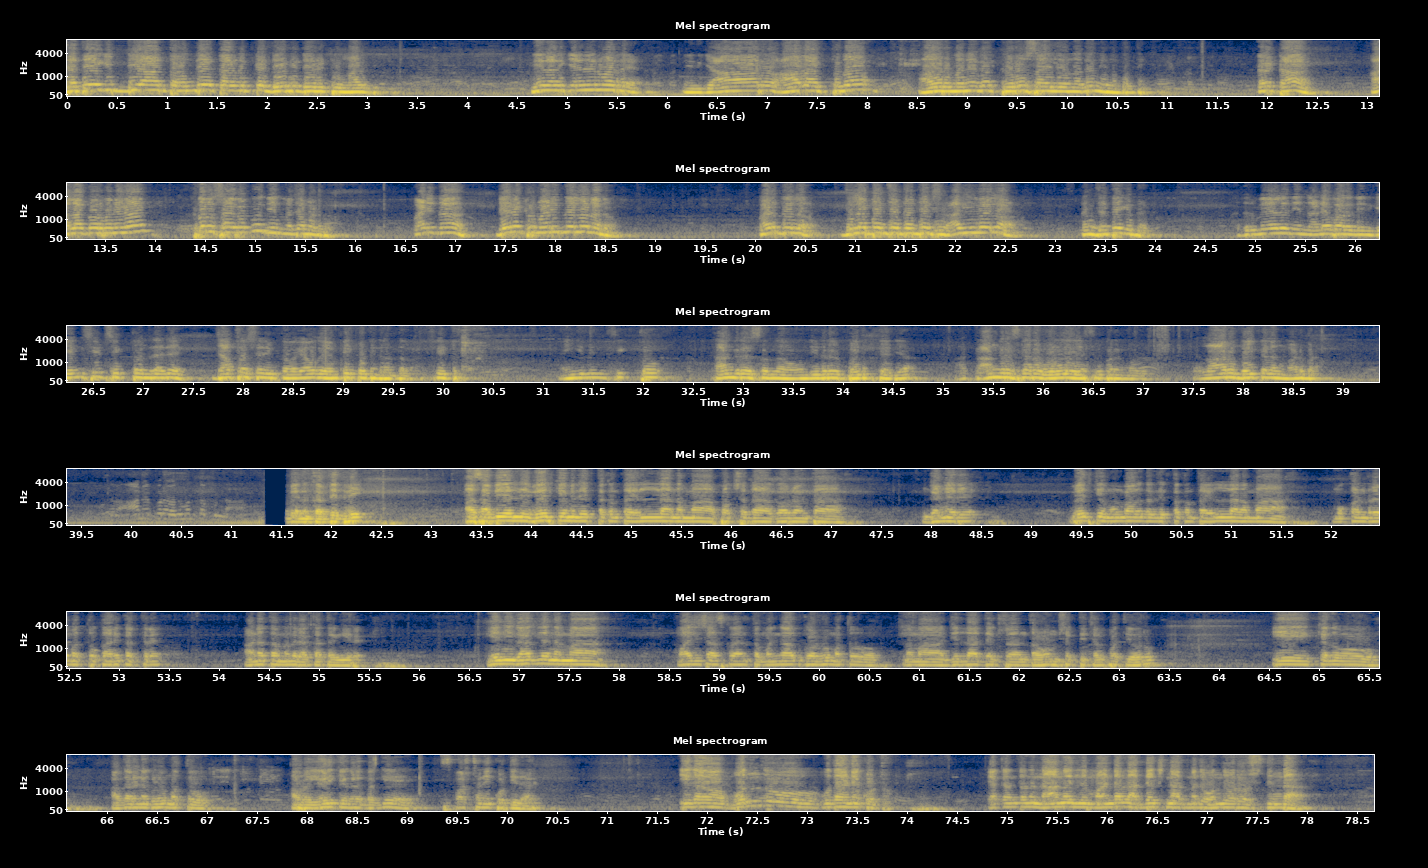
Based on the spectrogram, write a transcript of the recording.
ಜತೆಗಿದ್ದೀಯಾ ಅಂತ ಒಂದೇ ಕಾರಣಕ್ಕೆ ಡೈಲಿ ಡೈರೆಕ್ಟ್ರಿ ಮಾಡಿದ್ವಿ ನೀನ್ ಅದಕ್ಕೆ ಏನೇನ್ ಮಾಡ್ದೆ? ನಿನ್ಗೆ ಯಾರು ಹಾಳಾಗ್ತದೋ ಅವ್ರ ಮನೆಗ ಕರು ಸಾಯ್ಲಿ ಅನ್ನೋದೇ ನಿನ್ನ ಬುದ್ಧಿ. ಕರೆಕ್ಟಾ ಹಾಲಾಕವ್ರ ಮನೆಗ ಕರು ಸಾಯ್ಬೇಕು, ನೀನ್ ಮಜಾ ಮಾಡ್ಬೇಕು. ಮಾಡಿದ್ನ? ಡೈರೆಕ್ಟರ್ ಮಾಡಿದ್ನಲ್ಲ ನಾನು? ಮಾಡಿದ್ನಲ್ಲ ಜಿಲ್ಲಾ ಪಂಚಾಯತ್ ಅಧ್ಯಕ್ಷ ಆಗಿಲ್ವೇ ಇಲ್ಲ? ನನ್ ಜೊತೆಗಿದ್ದಾಗ ಅದ್ರ ಮೇಲೆ ನೀನು ನಡೆಬಾರ ನಿನ್ಗೆ ಹೆಂಗ್ ಸೀಟ್ ಸಿಕ್ತು ಅಂದ್ರೆ ಅದೇ ಜಾಫರ್ ಶರೀಫ್ ಅವಾಗ ಯಾವಾಗ ಎಂ ಪಿ ಕೊಟ್ಟಿದ್ರಂತಲ್ಲ ಸೀಟ್ ಹೆಂಗೆ ನಿನ್ಗೆ ಸಿಕ್ತು? ಕಾಂಗ್ರೆಸ್ ಅನ್ನ ಒಂದು ಇದ್ರಲ್ಲಿ ಬದುಕ್ತಾ ಇದೆಯಾ? ಆ ಕಾಂಗ್ರೆಸ್ಗಾರ ಒಳ್ಳೆ ಹೆಸರು ಬರಂಗ್ ಮಾಡು. ಎಲ್ಲಾರು ಬೈಕಳಂಗ್ ಸಭೆಯನ್ನು ಕರೆದಿದ್ವಿ. ಆ ಸಭೆಯಲ್ಲಿ ವೇದಿಕೆ ಮೇಲೆ ಇರ್ತಕ್ಕಂಥ ಎಲ್ಲ ನಮ್ಮ ಪಕ್ಷದ ಗೌರವಂತ ಗಣ್ಯರೇ, ವೇದಿಕೆ ಮುಂಭಾಗದಲ್ಲಿರ್ತಕ್ಕಂಥ ಎಲ್ಲ ನಮ್ಮ ಮುಖಂಡರೇ ಮತ್ತು ಕಾರ್ಯಕರ್ತರೇ ಅಣ್ಣ ತಮ್ಮಂದ್ರೆ ಅಕ್ಕ ತಂಗಿರೆ ಏನೀಗಾಗಲೇ ನಮ್ಮ ಮಾಜಿ ಶಾಸಕರಂತ ಮಂಜುನಾಥ್ ಗೌಡರು ಮತ್ತು ನಮ್ಮ ಜಿಲ್ಲಾಧ್ಯಕ್ಷರಂತ ಓಂ ಶಕ್ತಿ ಚಲಪತಿಯವರು ಈ ಕೆಲವು ಹಗರಣಗಳು ಮತ್ತು ಅವರ ಹೇಳಿಕೆಗಳ ಬಗ್ಗೆ ಸ್ಪಷ್ಟನೆ ಕೊಟ್ಟಿದ್ದಾರೆ. ಈಗ ಒಂದು ಉದಾಹರಣೆ ಕೊಟ್ಟರು ಯಾಕಂತಂದ್ರೆ ನಾನು ಇಲ್ಲಿ ಮಂಡಲ ಅಧ್ಯಕ್ಷನಾದ್ಮೇಲೆ ಒಂದೂವರೆ ವರ್ಷದಿಂದ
